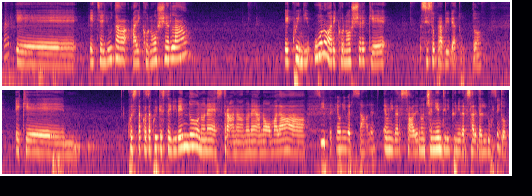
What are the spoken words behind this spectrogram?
Certo. e, e ti aiuta a riconoscerla e quindi uno a riconoscere che si sopravvive a tutto e che mm, questa cosa qui che stai vivendo non è strana, non è anomala, Sì, perché è universale, è universale, non c'è niente di più universale del lutto.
